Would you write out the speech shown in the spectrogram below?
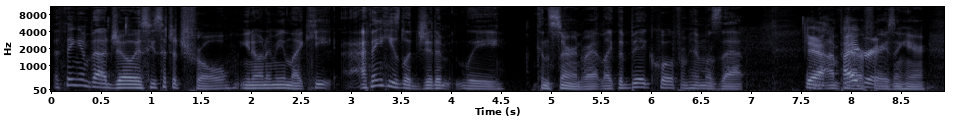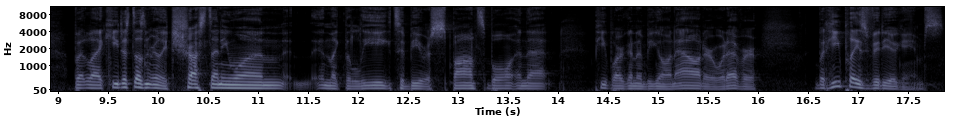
the thing about Joe is he's such a troll. You know what I mean? Like he, I think he's legitimately concerned, right? Like the big quote from him was that. Yeah, I'm I agree. paraphrasing here, but like he just doesn't really trust anyone in like the league to be responsible, and that people are going to be going out or whatever. But he plays video games,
